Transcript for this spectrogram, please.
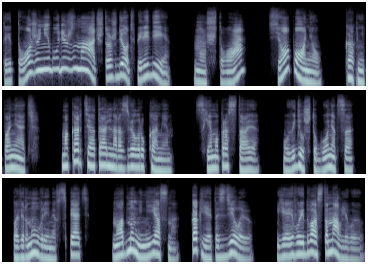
ты тоже не будешь знать, что ждет впереди. Ну что, все понял? Как не понять? Макар театрально развел руками. Схема простая. Увидел, что гонятся, повернул время вспять. Но одно мне не ясно. Как я это сделаю? Я его едва останавливаю.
